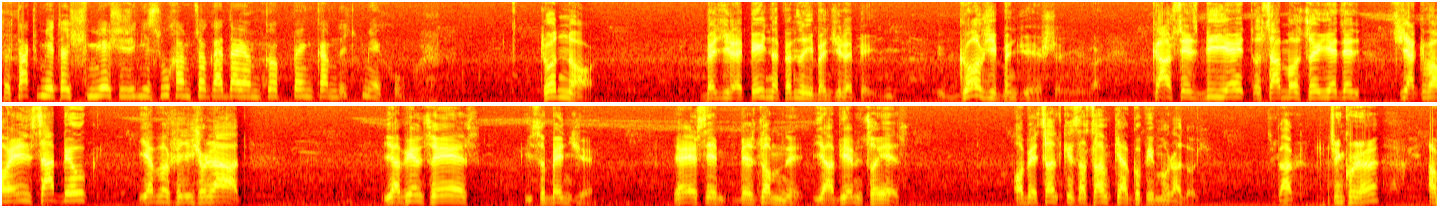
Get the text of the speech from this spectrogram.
To tak mnie to śmieszy, że nie słucham co gadają, tylko pękam ze śmiechu. Trudno. Będzie lepiej? Na pewno nie będzie lepiej. Gorzej będzie jeszcze. kurwa. kasę zbije, to samo co jeden, jak Wałęsa był, ja mam 60 lat. Ja wiem co jest i co będzie. Ja jestem bezdomny, ja wiem co jest. Obiecanki, zacanki, a głupi mu radość. Tak, Dziękuję. A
